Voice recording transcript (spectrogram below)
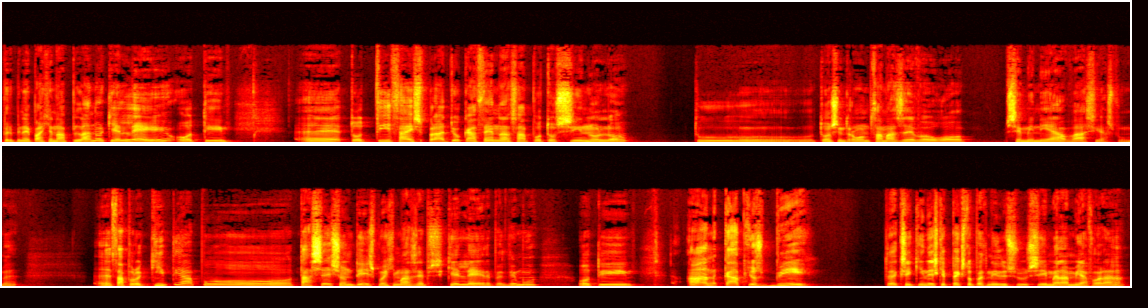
πρέπει να υπάρχει ένα πλάνο και λέει ότι ε, το τι θα εισπράττει ο καθένας από το σύνολο του, των συνδρομών που θα μαζεύω εγώ σε μηνιαία βάση ας πούμε ε, θα προκύπτει από τα session days που έχει μαζέψει. Και λέει ρε παιδί μου ότι αν κάποιος μπει θα ξεκινήσει και παίξει το παιχνίδι σου σήμερα μία φορά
